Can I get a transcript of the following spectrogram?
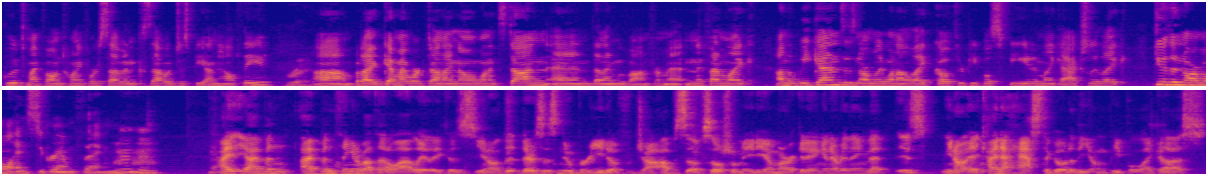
glued to my phone 24/7 because that would just be unhealthy. Right. Um, but I get my work done. I know when it's done, and then I move on from it. And if I'm like on the weekends, is normally when I'll like go through people's feed and like actually like do the normal Instagram thing. Mhm. I yeah, I've been I've been thinking about that a lot lately because you know th- there's this new breed of jobs of social media marketing and everything that is you know it kind of has to go to the young people like us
